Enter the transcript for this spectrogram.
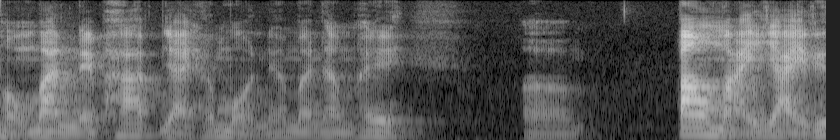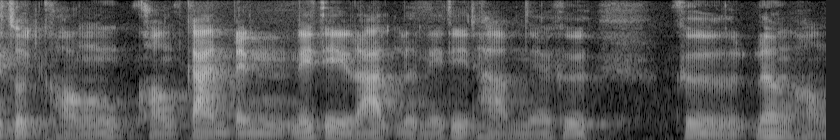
ของมันในภาพใหญ่ทั้งหมดเนี่ยมันทำให้เอ่อเป้าหมายใหญ่ที่สุดของของการเป็นนิติรัฐ หรือนิติธรรมเนี่ยคือคือเรื่องของ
